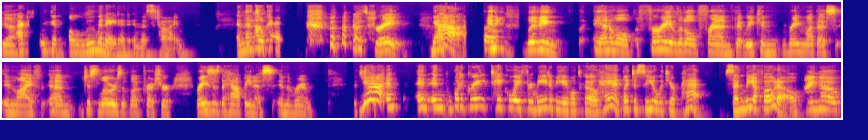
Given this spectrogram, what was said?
yeah. actually get illuminated in this time. And that's yeah. okay. that's great. Yeah. So, Any living animal, furry little friend that we can bring with us in life um, just lowers the blood pressure, raises the happiness in the room. It's yeah. And and and what a great takeaway for me to be able to go hey i'd like to see you with your pet. Send me a photo. I know.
